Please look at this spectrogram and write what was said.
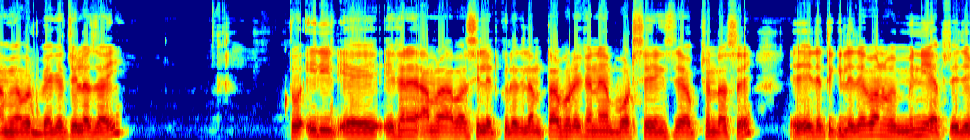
আমি আবার ব্যাগে চলে যাই। তো এডিট এখানে আমরা আবার সিলেক্ট করে দিলাম। তারপর এখানে বট সেভিংস যে অপশনটা আছে এটাতে ক্লিক দেখুন মিনি অ্যাপস এই যে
